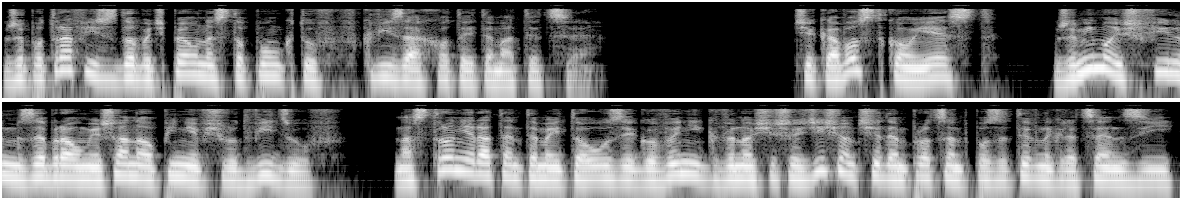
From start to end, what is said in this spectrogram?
że potrafisz zdobyć pełne 100 punktów w kwizach o tej tematyce. Ciekawostką jest, że mimo iż film zebrał mieszane opinie wśród widzów, na stronie Rotten Tomatoes jego wynik wynosi 67% pozytywnych recenzji,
